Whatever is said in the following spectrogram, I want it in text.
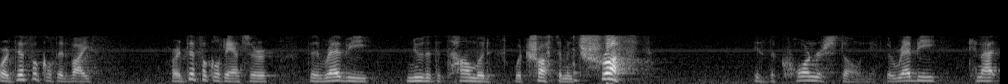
or difficult advice or a difficult answer, the Rebbe knew that the Talmid would trust him. And trust is the cornerstone. If the Rebbe cannot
